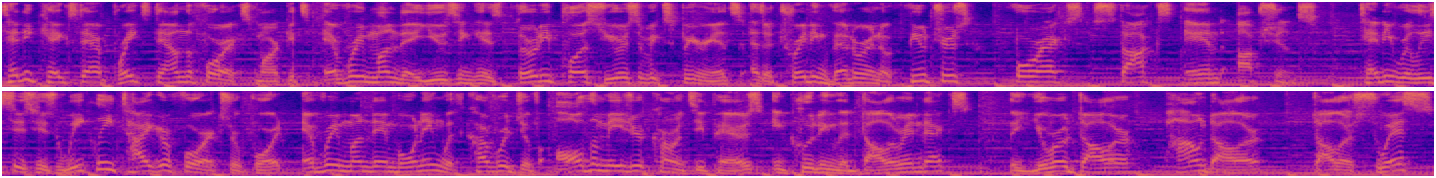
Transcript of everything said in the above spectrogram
Teddy Kegstat breaks down the Forex markets every Monday using his 30 plus years of experience as a trading veteran of futures, Forex, stocks, and options. Teddy releases his weekly Tiger Forex report every Monday morning with coverage of all the major currency pairs, including the dollar index, the euro dollar, pound dollar, dollar Swiss,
